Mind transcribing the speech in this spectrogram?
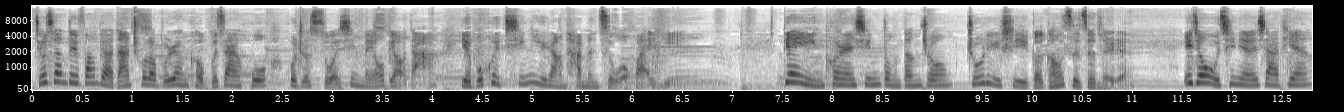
就算对方表达出了不认可、不在乎，或者索性没有表达，也不会轻易让他们自我怀疑。电影《怦然心动》当中，朱莉是一个高自尊的人。一九五七年的夏天，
